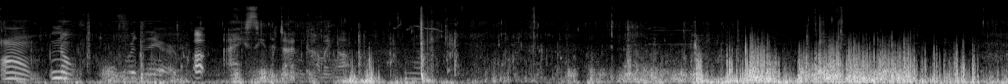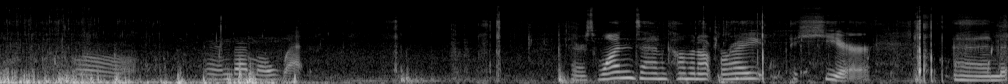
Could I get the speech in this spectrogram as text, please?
Um, no, over there. Oh, I see the den coming up. Oh, and I'm all wet. There's one den coming up right here. And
